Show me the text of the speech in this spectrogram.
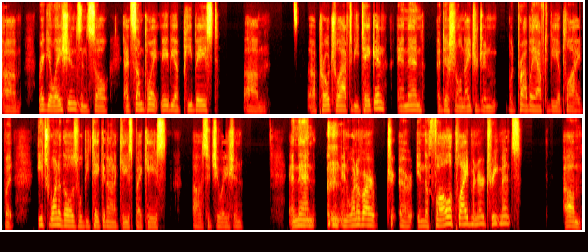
um, regulations. And so at some point, maybe a P-based um, approach will have to be taken and then additional nitrogen would probably have to be applied, but each one of those will be taken on a case by case uh, situation. And then in one of our, in the fall applied manure treatments, um,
